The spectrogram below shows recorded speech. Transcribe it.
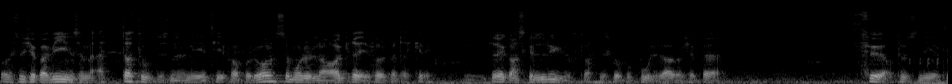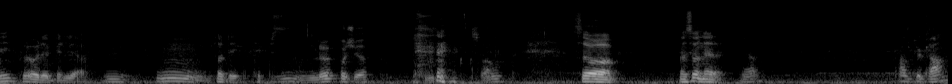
Og hvis du kjøper vin som er etter 2009 og 2010 fra Bordeaux, så må du lagre dem før du kan drikke dem. Så det er ganske lurt faktisk å gå på polet i dag og kjøpe før 2009 2010, for da er det billigere. Mm. Mm. Så et lite tips. Mm. Løp og kjøp. Sånn. Så Men sånn er det. Ja. Alt du kan.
